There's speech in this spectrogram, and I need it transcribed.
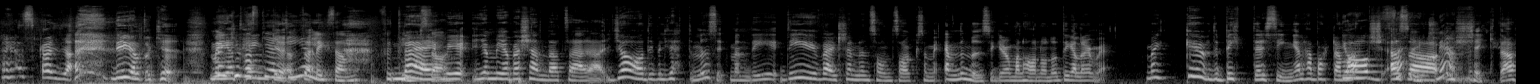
jag skojar. Det är helt okej. Men, jag gud, vad ska jag tänker ge att- liksom för tips Nej, då? men jag, ja, men jag bara kände att så här, ja det är väl jättemysigt men det, det är ju verkligen en sån sak som är ännu mysigare om man har någon att dela det med. Men gud, bitter singel här borta Ja, match. Alltså verkligen. ursäkta,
